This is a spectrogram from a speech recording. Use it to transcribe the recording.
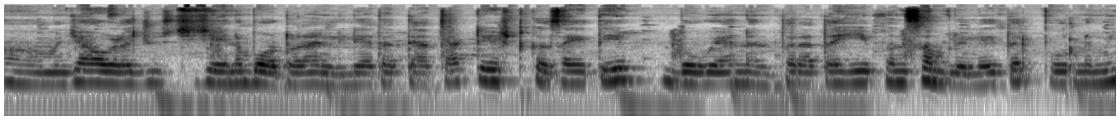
म्हणजे आवळा ज्यूसची जी आहे ना बॉटल आणलेली आहे. आता त्याचा टेस्ट कसा आहे ते बघूया नंतर आता हे पण संपलेलं आहे. तर पूर्ण मी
